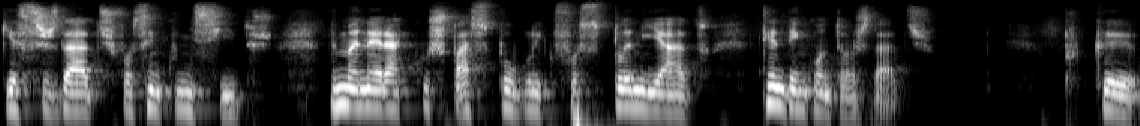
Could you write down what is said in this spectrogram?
que esses dados fossem conhecidos, de maneira a que o espaço público fosse planeado tendo em conta os dados. Porque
